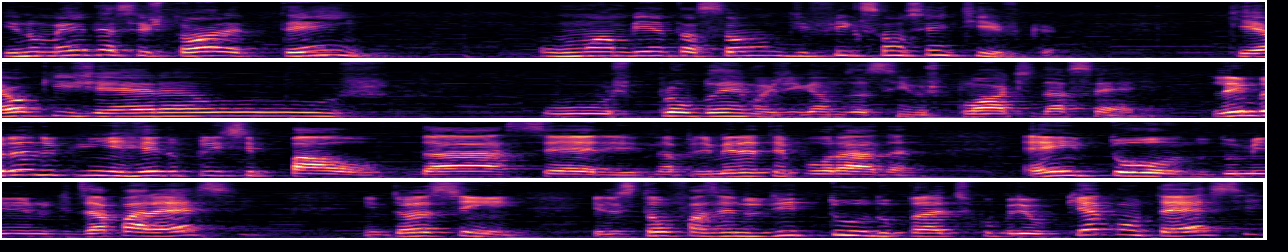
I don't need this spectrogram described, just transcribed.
E no meio dessa história tem uma ambientação de ficção científica, que é o que gera os, os problemas, digamos assim, os plots da série. Lembrando que o enredo principal da série na primeira temporada é em torno do menino que desaparece. Então, assim, eles estão fazendo de tudo para descobrir o que acontece,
